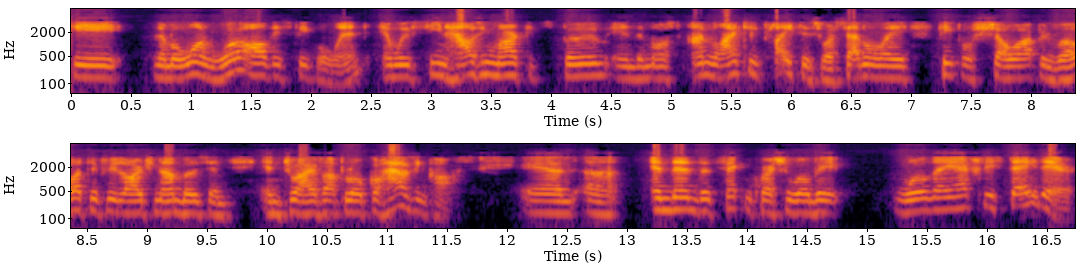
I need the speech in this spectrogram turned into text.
see number one, where all these people went, and we've seen housing markets boom in the most unlikely places where suddenly people show up in relatively large numbers and, and drive up local housing costs. And, uh, and then the second question will be, will they actually stay there?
